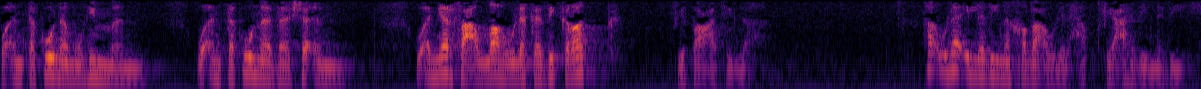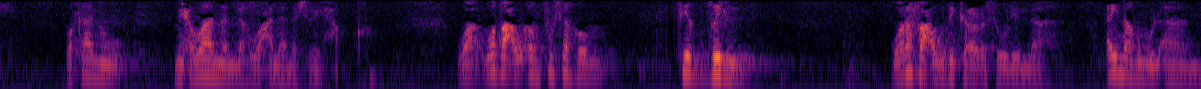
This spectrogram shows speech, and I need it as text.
وأن تكون مهما وأن تكون ذا شأن وأن يرفع الله لك ذكرك في طاعة الله. هؤلاء الذين خضعوا للحق في عهد النبي وكانوا معوانا له على نشر الحق. ووضعوا أنفسهم في الظل ورفعوا ذكر رسول الله. أين هم الآن؟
